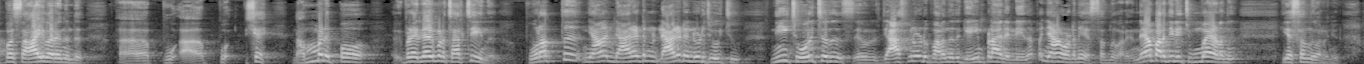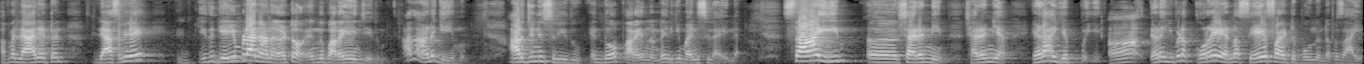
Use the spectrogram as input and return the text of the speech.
അപ്പോൾ സായി പറയുന്നുണ്ട് ശേ നമ്മളിപ്പോ ഇവിടെ എല്ലാവരും കൂടെ ചർച്ച ചെയ്യുന്നു. പുറത്ത് ഞാൻ ലാലേട്ടൻ ലാലേട്ടൻ എന്നോട് ചോദിച്ചു നീ ചോദിച്ചത് ജാസ്മിനോട് പറഞ്ഞത് ഗെയിം പ്ലാൻ അല്ലേ? അപ്പോൾ ഞാൻ ഉടനെ എസ് എന്ന് പറഞ്ഞു. ഞാൻ പറഞ്ഞില്ലേ ചുമ്മയാണെന്ന്? എസ് എന്ന് പറഞ്ഞു. അപ്പോൾ ലാലേട്ടൻ ജാസ്മിനെ ഇത് ഗെയിം പ്ലാൻ ആണ് കേട്ടോ എന്ന് പറയുകയും ചെയ്തു. അതാണ് ഗെയിം. അർജുനും ശ്രീതു എന്തോ പറയുന്നുണ്ട് എനിക്ക് മനസ്സിലായില്ല. സായിയും ശരണ്യയും ശരണ്യ എടാ എപ്പ ആ എടാ ഇവിടെ കുറേ എണ്ണ സേഫ് ആയിട്ട് പോകുന്നുണ്ട് അപ്പോൾ സായി.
